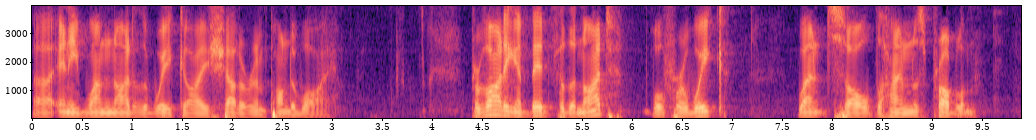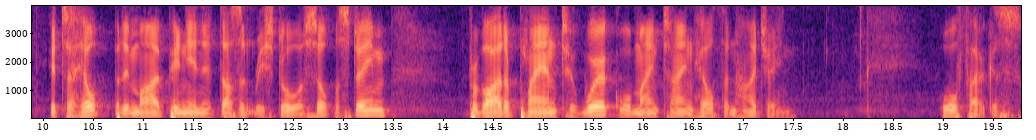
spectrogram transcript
uh, any one night of the week, I shudder and ponder why. Providing a bed for the night or for a week won't solve the homeless problem. It's a help, but in my opinion, it doesn't restore self-esteem, provide a plan to work or maintain health and hygiene, or focus.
